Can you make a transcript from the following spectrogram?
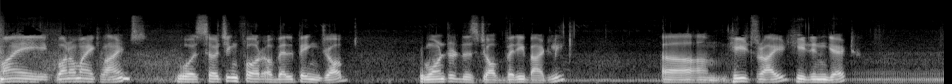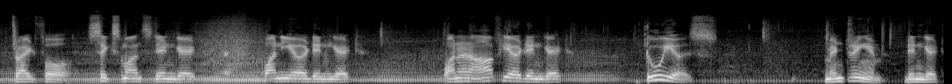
my one of my clients who was searching for a well-paying job. He wanted this job very badly. Um, he tried, he didn't get. Tried for six months, didn't get. One year, didn't get. One and a half year, didn't get. Two years, mentoring him, didn't get.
